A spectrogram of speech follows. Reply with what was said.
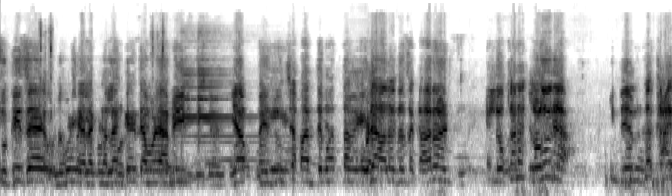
चुकीचं आहे. लोकशाहीला कलंक आहे. त्यामुळे आम्ही या फेसबुकच्या माध्यमातून पुढे आलो. त्याचं कारण लोकांना कळू द्या की नेमकं काय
